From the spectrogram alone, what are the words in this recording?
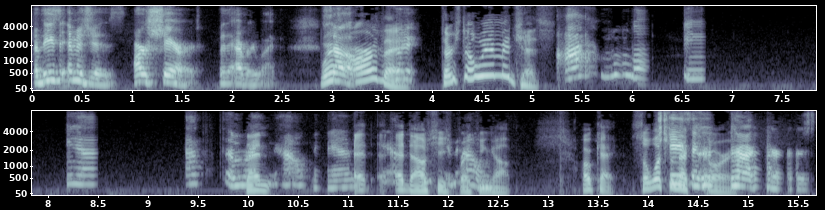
that these images are shared with everyone. Where so, are they? There's no images. I'm looking at them right now, man. And, and now she's breaking up. Okay, so what's Cheese the next story? Crackers.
